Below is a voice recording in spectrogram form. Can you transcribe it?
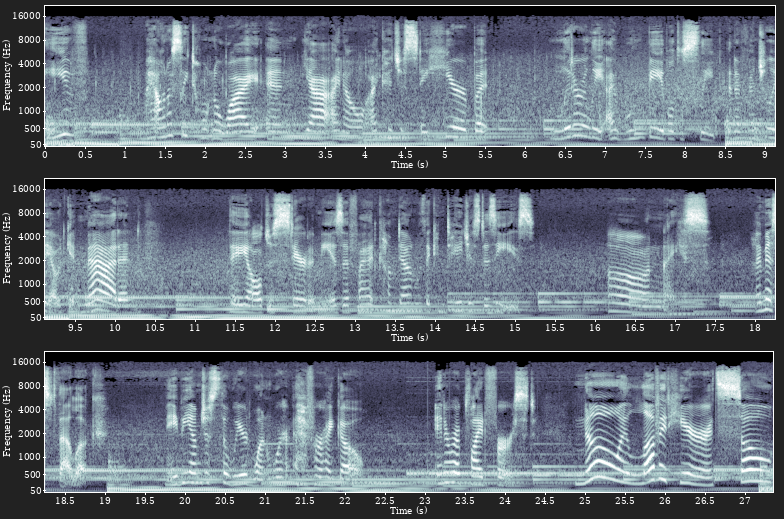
leave. I honestly don't know why, and yeah, I know, I could just stay here, but literally I wouldn't be able to sleep, and eventually I would get mad, and they all just stared at me as if I had come down with a contagious disease. Oh, nice. I missed that look. Maybe I'm just the weird one wherever I go. Inna replied first. No, I love it here. It's so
